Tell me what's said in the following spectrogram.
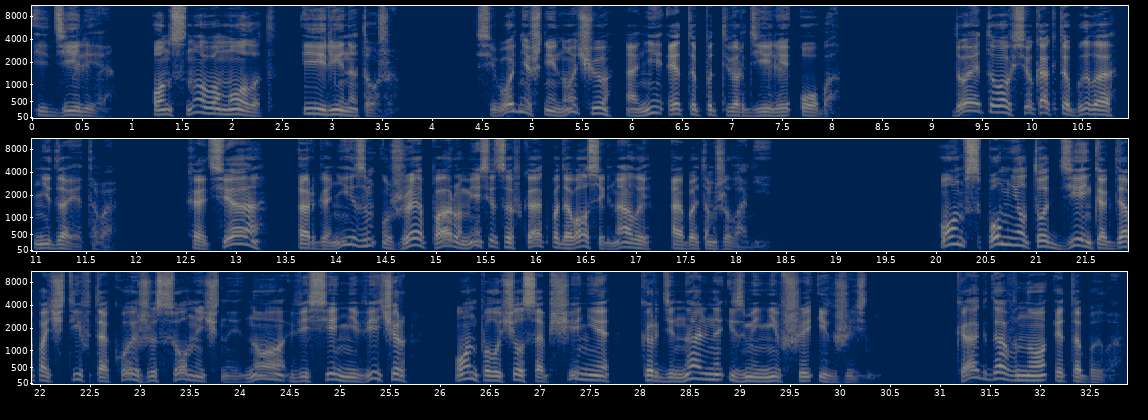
Идиллия. Он снова молод, и Ирина тоже. Сегодняшней ночью они это подтвердили оба. До этого все как-то было не до этого. Хотя организм уже пару месяцев как подавал сигналы об этом желании. Он вспомнил тот день, когда почти в такой же солнечный, но весенний вечер он получил сообщение, кардинально изменившее их жизнь. Как давно это было?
